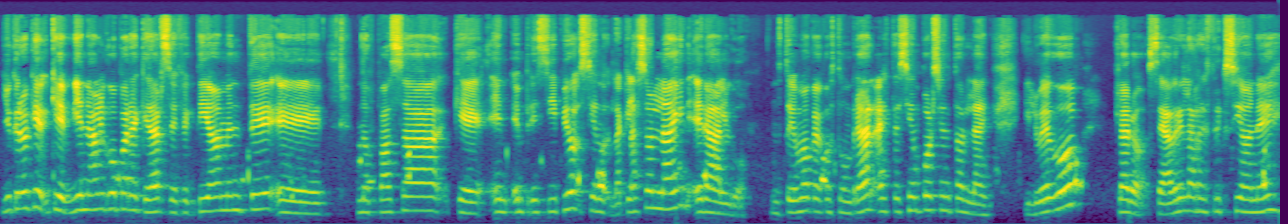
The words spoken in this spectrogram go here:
Yo creo que, que, viene algo para quedarse. Efectivamente, eh, nos pasa que en, en, principio, siendo la clase online era algo, nos tuvimos que acostumbrar a este 100% online. Y luego claro, se abren las restricciones,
